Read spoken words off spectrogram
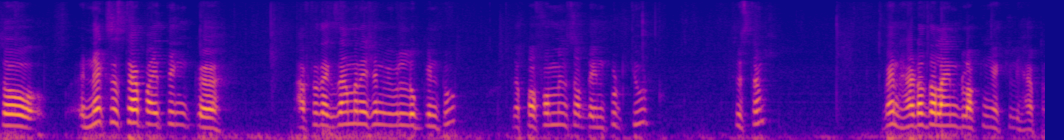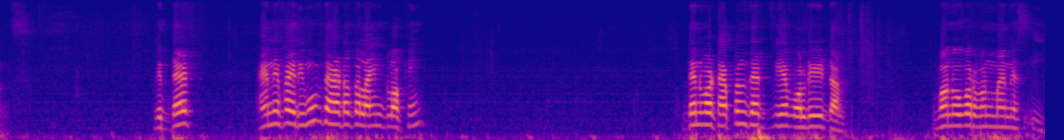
So, next step I think uh, after the examination we will look into the performance of the input queue system when head of the line blocking actually happens. With that and if I remove the head of the line blocking then what happens that we have already done 1 over 1 minus e.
